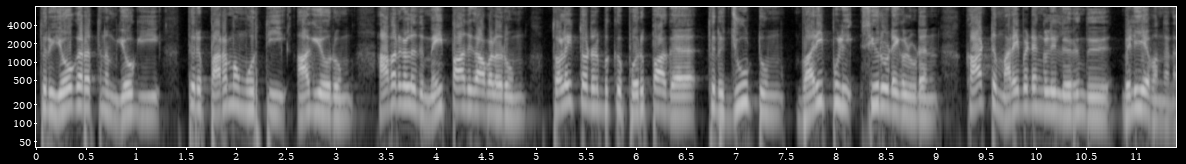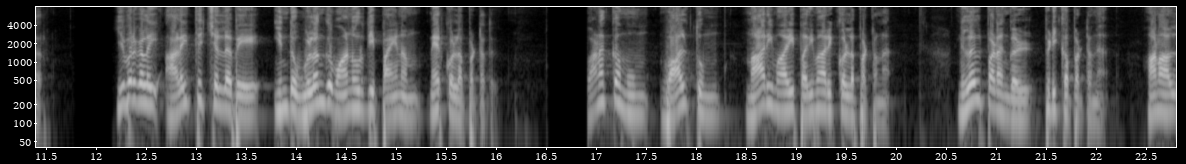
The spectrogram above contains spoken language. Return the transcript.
திரு. யோகரத்னம் யோகி திரு. பரமமூர்த்தி ஆகியோரும் அவர்களது மெய்ப்பாதுகாவலரும் தொலைத்தொடர்புக்கு பொறுப்பாக திரு. ஜூட்டும் வரிப்புலி சீருடைகளுடன் காட்டு மறைவிடங்களிலிருந்து வெளியே வந்தனர். இவர்களை அழைத்துச் செல்லவே இந்த உலங்கு வானூர்தி பயணம் மேற்கொள்ளப்பட்டது. வணக்கமும் வாழ்த்தும் மாறி மாறி பரிமாறிக்கொள்ளப்பட்டன. நிழல் படங்கள் பிடிக்கப்பட்டன. ஆனால்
